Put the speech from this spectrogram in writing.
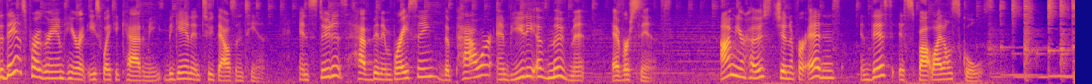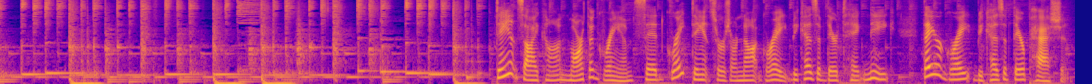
The dance program here at East Wake Academy began in 2010, and students have been embracing the power and beauty of movement ever since. I'm your host, Jennifer Edens, and this is Spotlight on Schools. Dance icon Martha Graham said great dancers are not great because of their technique, they are great because of their passion.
